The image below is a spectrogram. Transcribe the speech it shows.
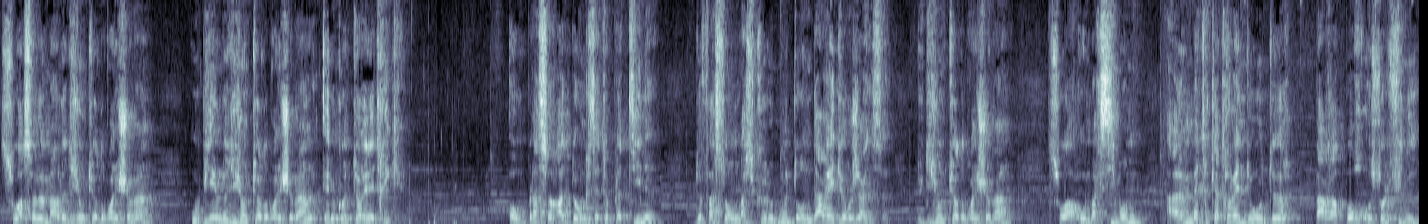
soit seulement le disjoncteur de branchement ou bien le disjoncteur de branchement et le compteur électrique. On placera donc cette platine de façon à ce que le bouton d'arrêt d'urgence du disjoncteur de branchement soit au maximum à 1,80 m de hauteur par rapport au sol fini.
